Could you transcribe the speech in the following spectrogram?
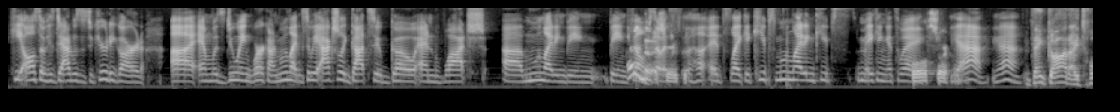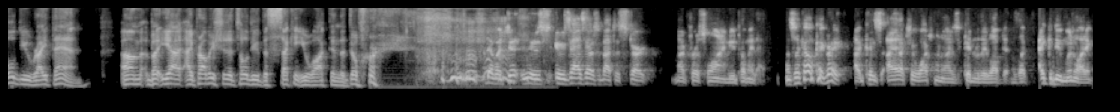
he also his dad was a security guard uh, and was doing work on moonlighting, so we actually got to go and watch uh, moonlighting being being filmed. So it's uh, it's like it keeps moonlighting keeps making its way. Full circle. Yeah, yeah. Thank God I told you right then. Um, but yeah, I probably should have told you the second you walked in the door. Yeah, but it was it was as I was about to start my first line, you told me that. I was like, okay, great, because I, actually watched Moonlight as a kid and really loved it. I was like, I could do Moonlighting.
